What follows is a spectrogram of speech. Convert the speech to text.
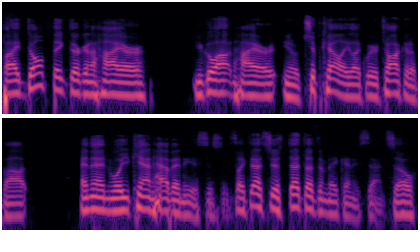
but I don't think they're going to hire, you go out and hire, you know, Chip Kelly, like we were talking about, and then, well, you can't have any assistants. Like that's just, that doesn't make any sense. So,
